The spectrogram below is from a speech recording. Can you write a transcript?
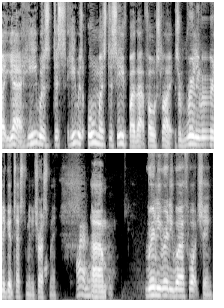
but yeah he was just he was almost deceived by that false light it's a really really good testimony trust me All right, man. um, really, really worth watching.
